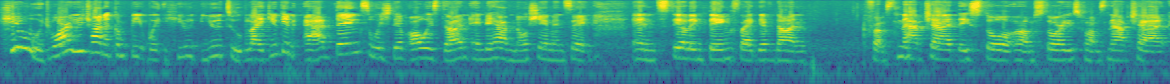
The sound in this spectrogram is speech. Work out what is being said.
huge why are you trying to compete with youtube like you can add things which they've always done and they have no shame in saying and stealing things like they've done from Snapchat. They stole um, stories from Snapchat.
